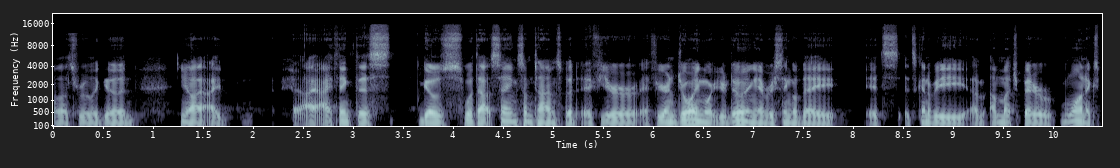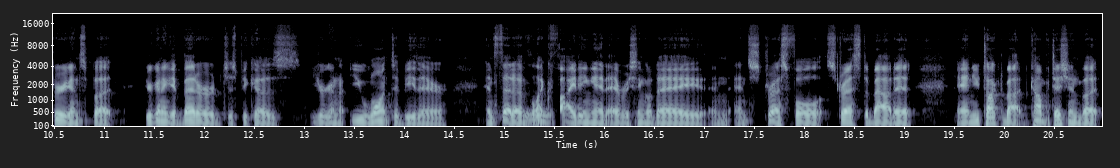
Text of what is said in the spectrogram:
Oh, that's really good. You know, I, I, I think this goes without saying sometimes, but if you're if you're enjoying what you're doing every single day, it's it's going to be a, a, much better one experience. But you're going to get better just because you're gonna you want to be there instead of like fighting it every single day and and stressful stressed about it. And you talked about competition, but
